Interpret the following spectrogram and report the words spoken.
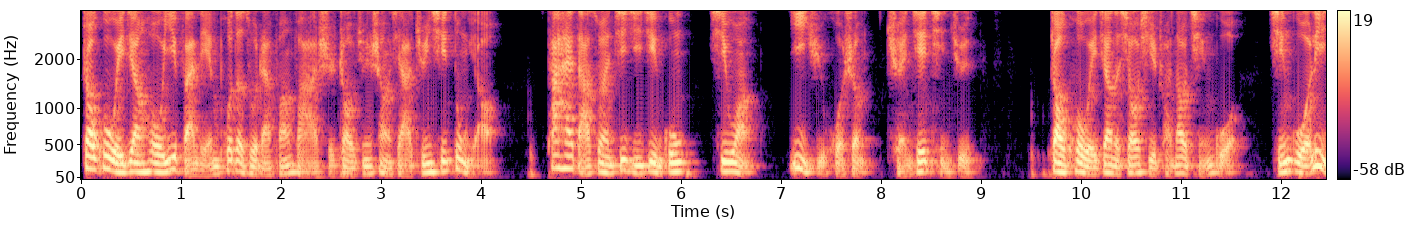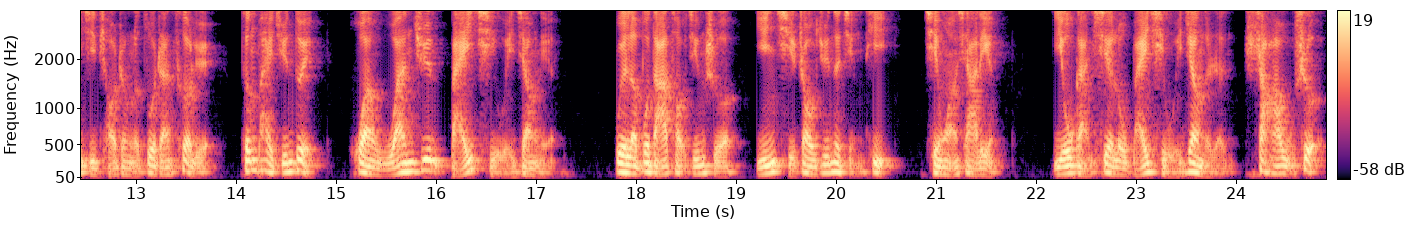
赵括为将后，一反廉颇的作战方法，使赵军上下军心动摇，他还打算积极进攻，希望一举获胜，全歼秦军。赵括为将的消息传到秦国。秦国立即调整了作战策略，增派军队，换武安君白起为将领。为了不打草惊蛇，引起赵军的警惕，秦王下令：有敢泄露白起为将的人，杀无赦。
